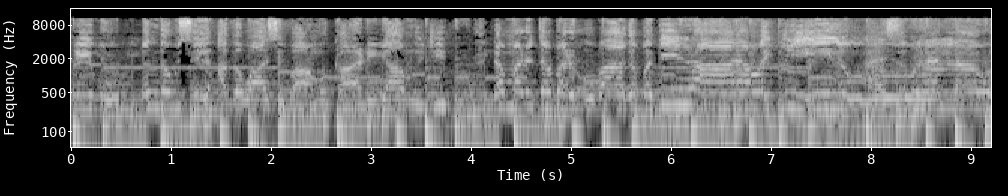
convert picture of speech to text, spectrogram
to karibu dan gausil a gawa su ba mu kariya mu jibu. Da martabar uba ga fadila ya wakilu. Hasbunallahu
